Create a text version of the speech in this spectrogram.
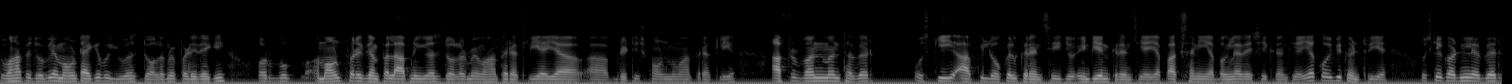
तो वहाँ पे जो भी अमाउंट आएगी वो यूएस डॉलर में पड़ी रहेगी। और वो अमाउंट फॉर एग्जांपल आपने यूएस डॉलर में वहाँ पे रख लिया या ब्रिटिश पाउंड में वहाँ पे रख लिया आफ्टर वन मंथ अगर उसकी आपकी लोकल करेंसी जो इंडियन करेंसी है या पाकिस्तानी या बांग्लादेशी करेंसी है या कोई भी कंट्री है, उसके अकॉर्डिंगली अगर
